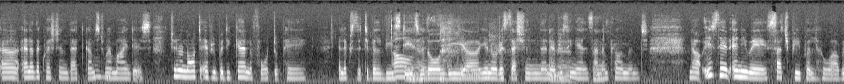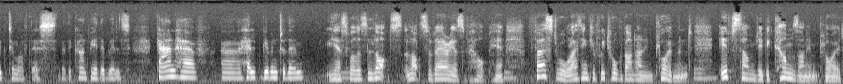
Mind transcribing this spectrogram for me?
uh, another question that comes to my mind is, you know, not everybody can afford to pay electricity bill these Oh, days with yes. all the, uh, you know, recession and I know, everything else, yes. unemployment. Now, is there any way such people who are victim of this, that they can't pay their bills, can have uh, help given to them? Yes, well, there's lots, lots of areas of help here. Mm. First of all, I think if we talk about unemployment, mm. if somebody becomes unemployed,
